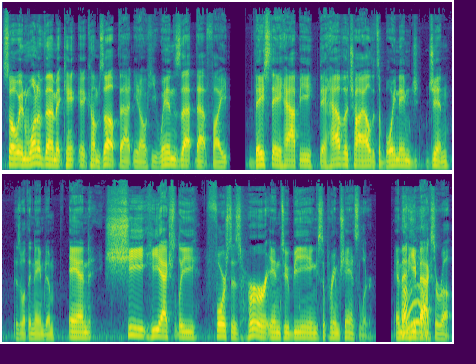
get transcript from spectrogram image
so in one of them it can it comes up that you know he wins that that fight they stay happy they have a child it's a boy named J- jin is what they named him and she he actually forces her into being supreme chancellor and then he Oh. backs her up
